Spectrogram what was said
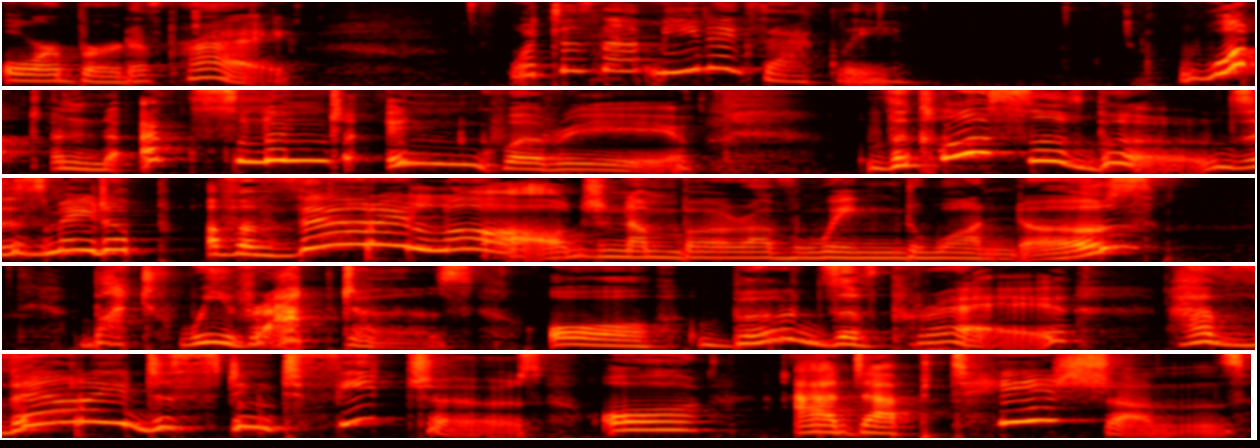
or bird of prey. What does that mean exactly? What an excellent inquiry. The class of birds is made up of a very large number of winged wonders. But we raptors, or birds of prey, have very distinct features or adaptations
